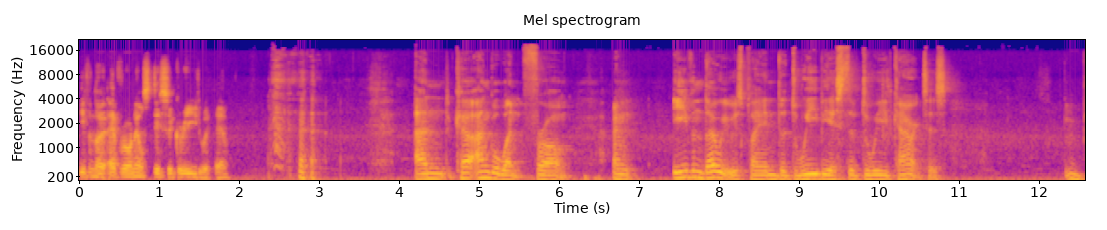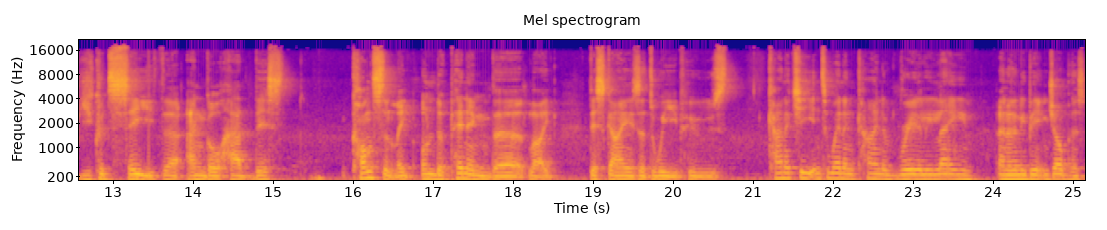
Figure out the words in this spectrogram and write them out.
even though everyone else disagreed with him. And Kurt Angle went from, and even though he was playing the dweebiest of dweeb characters, you could see that Angle had this constantly underpinning the like, this guy is a dweeb who's kind of cheating to win and kind of really lame and only beating jobbers,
